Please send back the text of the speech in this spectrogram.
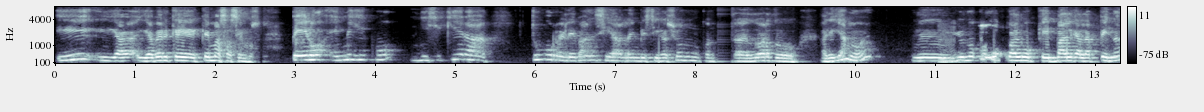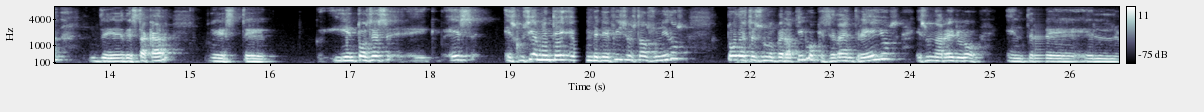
y, a, ver qué, qué más hacemos. Pero en México ni siquiera tuvo relevancia la investigación contra Eduardo Arellano. ¿eh? Eh, yo no conozco algo que valga la pena de destacar. Este, y entonces eh, es exclusivamente en beneficio de Estados Unidos. Todo esto es un operativo que se da entre ellos, es un arreglo entre el,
